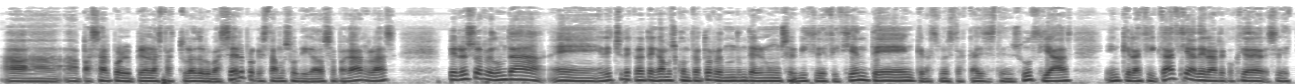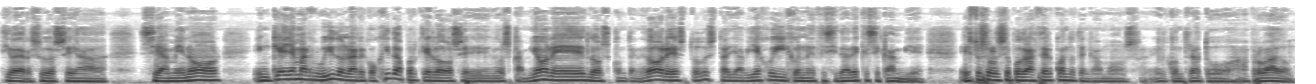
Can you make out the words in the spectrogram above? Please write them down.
a, a, pasar por el pleno las facturas de Urbaser porque estamos obligados a pagarlas, pero eso redunda, eh, el hecho de que no tengamos contrato redunda en tener un servicio deficiente, en que las, nuestras calles estén sucias, en que la eficacia de la recogida selectiva de residuos sea, sea menor, en que haya más ruido en la recogida porque los, eh, los camiones, los contenedores, todo está ya viejo y con necesidad de que se cambie. Esto solo se podrá hacer cuando tengamos el contrato aprobado.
